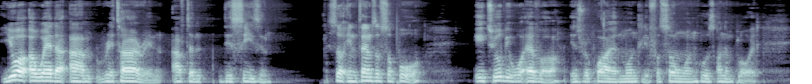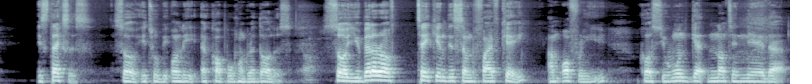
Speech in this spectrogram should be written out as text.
You are aware that I'm retiring after this season, so in terms of support, it will be whatever is required monthly for someone who's unemployed. It's Texas, so it will be only a couple hundred dollars. So you better off taking this seventy five k I'm offering you, because you won't get nothing near that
